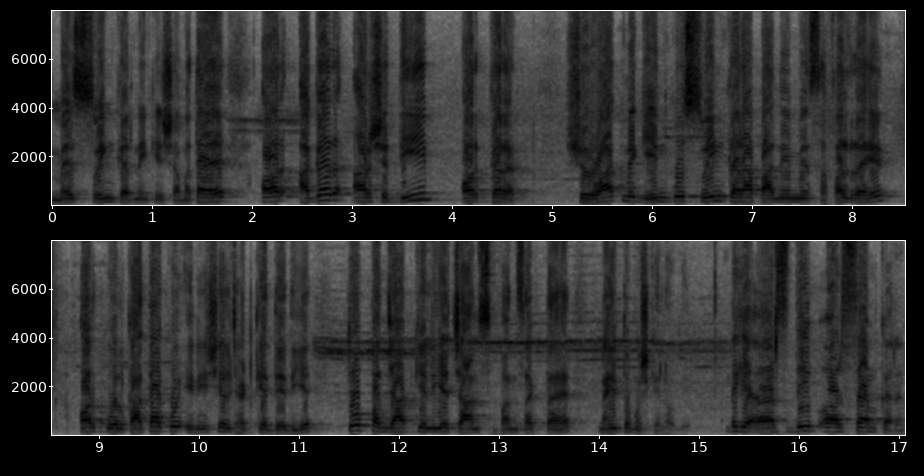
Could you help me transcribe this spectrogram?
में स्विंग करने की क्षमता है। और अगर अर्शदीप और करण शुरुआत में गेंद को स्विंग करा पाने में सफल रहे और कोलकाता को इनिशियल झटके दे दिए तो पंजाब के लिए चांस बन सकता है, नहीं तो मुश्किल होगी। देखिए, अर्शदीप और सैम करन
